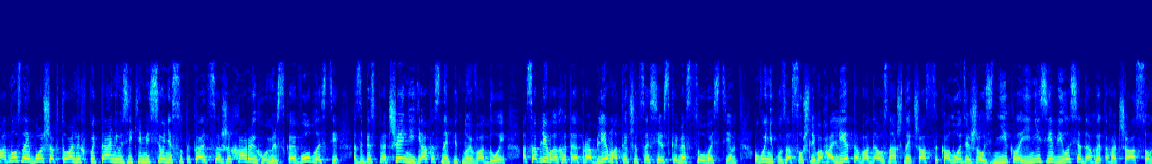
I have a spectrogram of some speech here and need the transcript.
Адно з найбольш актуальных пытанняў, з якімі сёння сутыкаюцца жыхары гомельскай вобласці, забеспячэнне якаснай пітной вадой. Асаблівая гэтая праблема тычыцца сельскай мясцовасці. У выніку засушлівага лета вада ў значнай частцы калодзежа ўзнікла і не з'явілася да гэтага часу.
